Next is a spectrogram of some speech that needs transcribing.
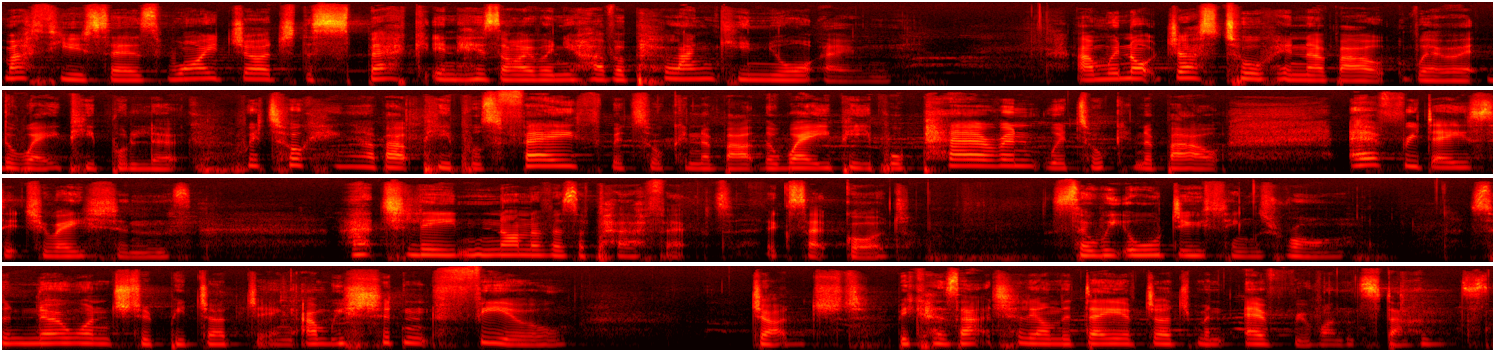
Matthew says, Why judge the speck in his eye when you have a plank in your own? And we're not just talking about where, the way people look. We're talking about people's faith. We're talking about the way people parent. We're talking about everyday situations. Actually, none of us are perfect except God. So we all do things wrong. So no one should be judging, and we shouldn't feel judged because actually, on the day of judgment, everyone stands,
